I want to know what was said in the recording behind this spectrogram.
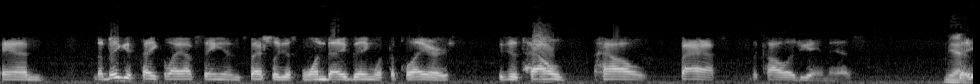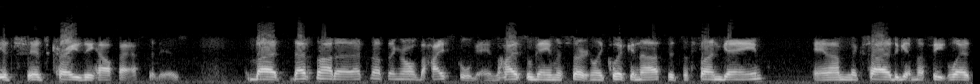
And the biggest takeaway I've seen, especially just one day being with the players, is just how how fast the college game is. Yeah, it's it's crazy how fast it is. But that's not a that's nothing wrong with the high school game. The high school game is certainly quick enough. It's a fun game and I'm excited to get my feet wet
